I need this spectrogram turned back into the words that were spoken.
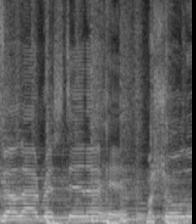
felt like resting her head. My shoulder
